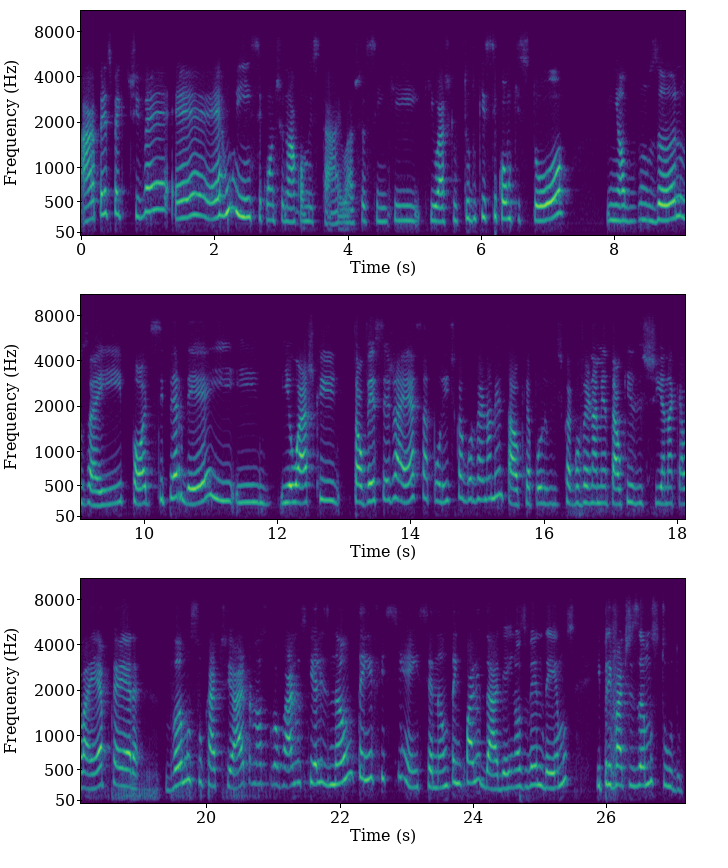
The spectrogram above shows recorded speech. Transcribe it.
a perspectiva é, é, é, ruim se continuar como está. Eu acho assim que, que eu acho que tudo que se conquistou em alguns anos aí pode se perder e, e, e eu acho que talvez seja essa a política governamental, porque a política governamental que existia naquela época era vamos sucatear para nós provarmos que eles não têm eficiência, não têm qualidade. Aí nós vendemos e privatizamos tudo.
